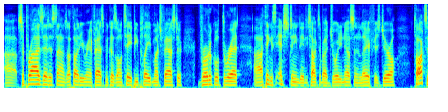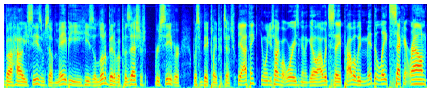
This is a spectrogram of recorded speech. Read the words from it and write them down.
Uh, surprised at his times. I thought he ran fast because on tape he played much faster. Vertical threat. Uh, I think it's interesting that he talked about Jordy Nelson and Larry Fitzgerald talks about how he sees himself. Maybe he's a little bit of a possession receiver with some big play potential. Yeah, I think when you talk about where he's going to go, I would say probably mid to late second round,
